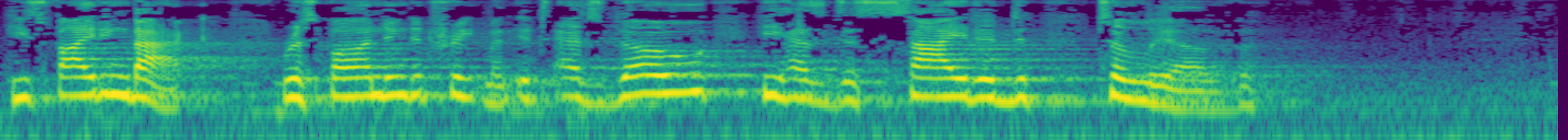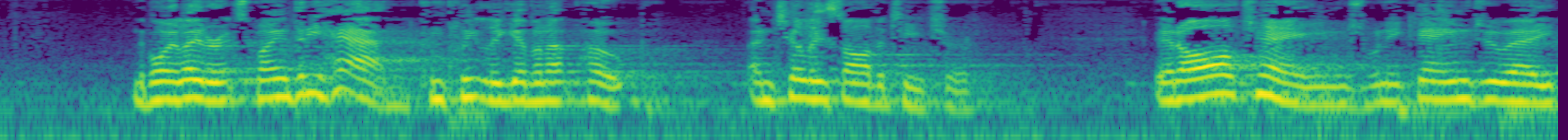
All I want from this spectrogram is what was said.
He's fighting back, responding to treatment. It's as though he has decided to live. The boy later explained that he had completely given up hope until he saw the teacher. It all changed when he came to a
